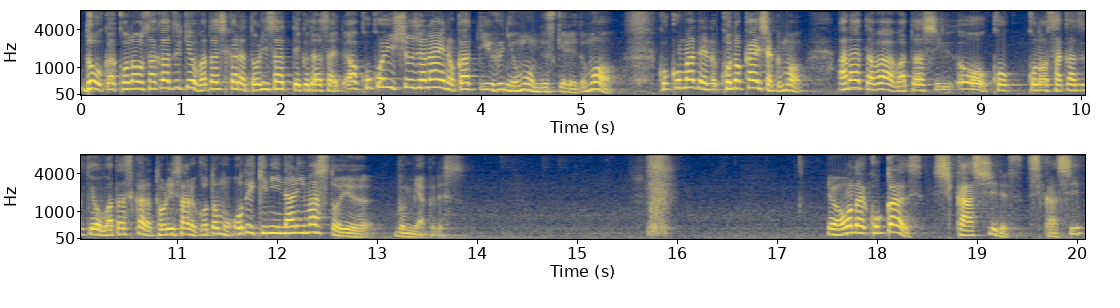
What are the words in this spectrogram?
どうかこの杯を私から取り去ってください。あここは一緒じゃないのかっていうふうに思うんですけれどもここまでのこの解釈もあなたは私をここの杯を私から取り去ることもおできになりますという文脈です。では問題はここからです。しかしです。しかし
